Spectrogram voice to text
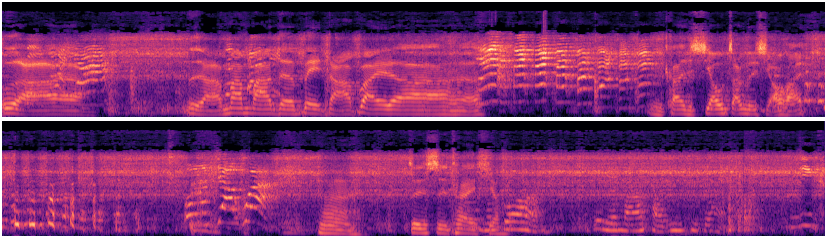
哇，是啊，妈妈的被打败了，你看嚣张的小孩，我们交换。啊，真是太嚣。装啊，这人把它跑进去就好了。你看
